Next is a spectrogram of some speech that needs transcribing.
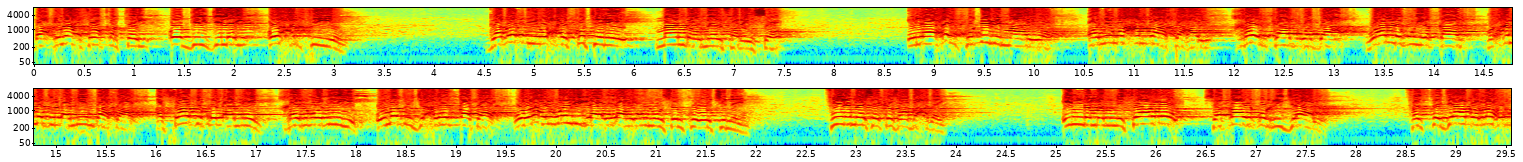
baa cunaha soo qabtay oo gilgilay oo cabsiiyey. Gabadhii waxay ku tidhi maandhow meel fadhiiso ilaahay ku dhibi maayo oo nin wacan baa tahay khayrkaad wadaa waa lagu yaqaan muxamed lamiin baa tahay asaadiq lamiin khayr wadiihi ummaddu jeclayd baa tahay wallahi weligaa ilaahay inuusan ku hoojinayn fiir meeshay ka soo baxday inama annisaau shaqaa'iqu rijaal faاstajaaba lahum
